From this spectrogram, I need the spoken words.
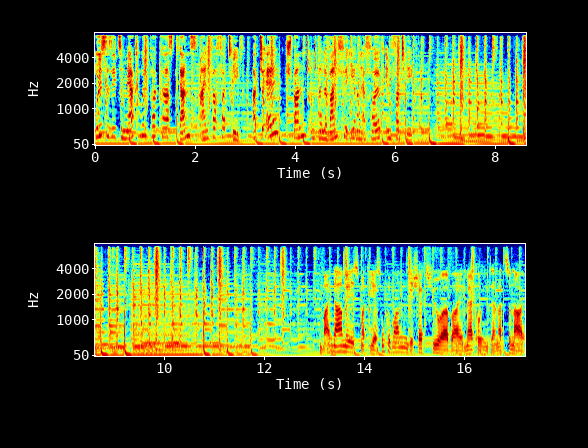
begrüße Sie zum Mercury Podcast Ganz einfach Vertrieb. Aktuell, spannend und relevant für Ihren Erfolg im Vertrieb. Mein Name ist Matthias Huckemann, Geschäftsführer bei Merco International.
